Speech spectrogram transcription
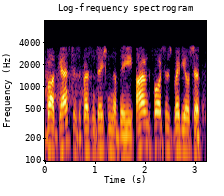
This rebroadcast is a presentation of the Armed Forces Radio Service.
